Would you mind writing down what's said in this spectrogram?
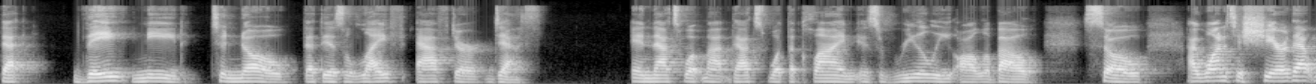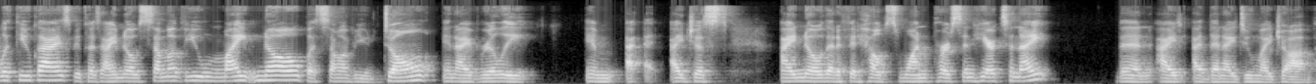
that they need to know that there's life after death. And that's what my that's what the climb is really all about. So I wanted to share that with you guys because I know some of you might know, but some of you don't. And I really am I, I just I know that if it helps one person here tonight, then I, I then I do my job.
